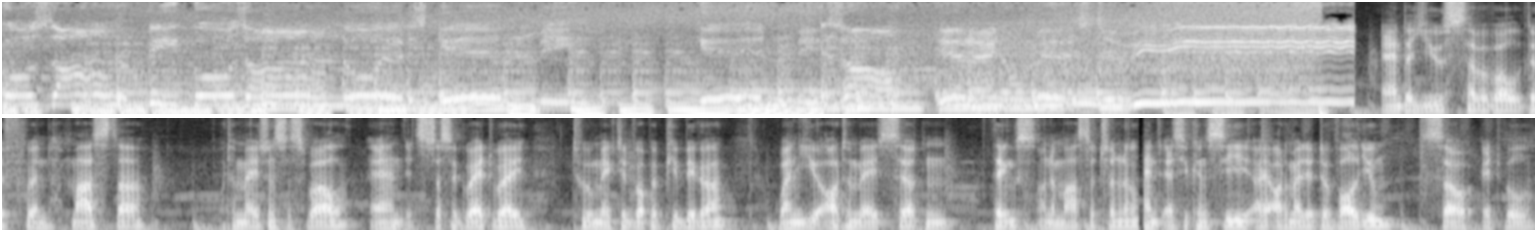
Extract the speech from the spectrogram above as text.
goes on, the beat goes on, though it is getting me, getting me. It's on, it ain't no mystery. And I use several different master automations as well and it's just a great way to make the drop appear bigger when you automate certain things on the master channel. And as you can see I automated the volume so it will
